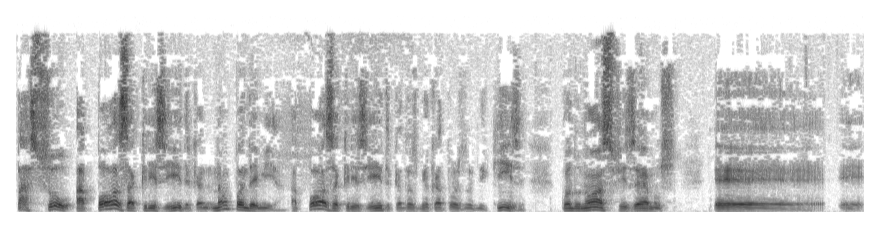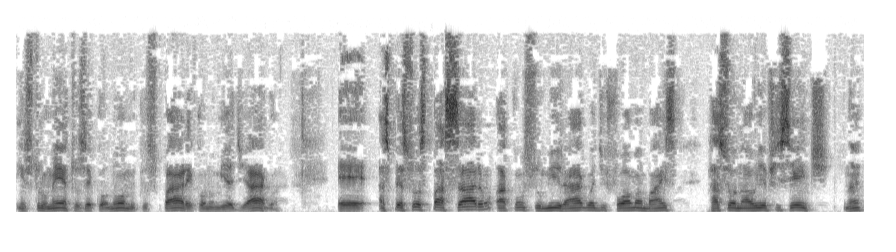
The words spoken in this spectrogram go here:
passou, após a crise hídrica, não pandemia, após a crise hídrica 2014-2015, quando nós fizemos é, é, instrumentos econômicos para a economia de água, é, as pessoas passaram a consumir água de forma mais racional e eficiente. Né?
